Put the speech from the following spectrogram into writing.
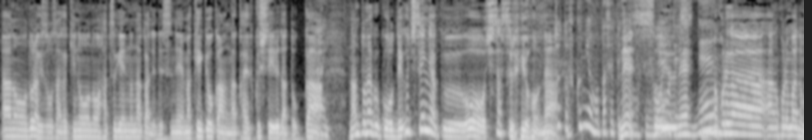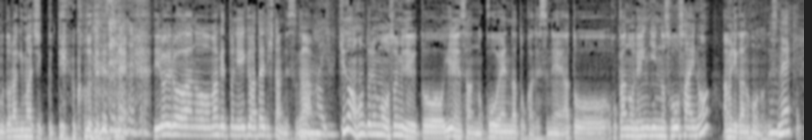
あの、ドラギ総裁が昨日の発言の中でですね、まあ、景況感が回復しているだとか、はい、なんとなくこう、出口戦略を示唆するような、ちょっと含みを持たせてきてますよね。ねそういうね、ね。まあ、これが、あの、これまでもドラギマジックっていうことでですね、い。ろいろ、あの、マーケットに影響を与えてきたんですが、うん、昨日は本当にもうそういう意味で言うと、イエレンさんの講演だとかですね、あと、他の連銀の総裁の、アメリカの方のですね、うん、ま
